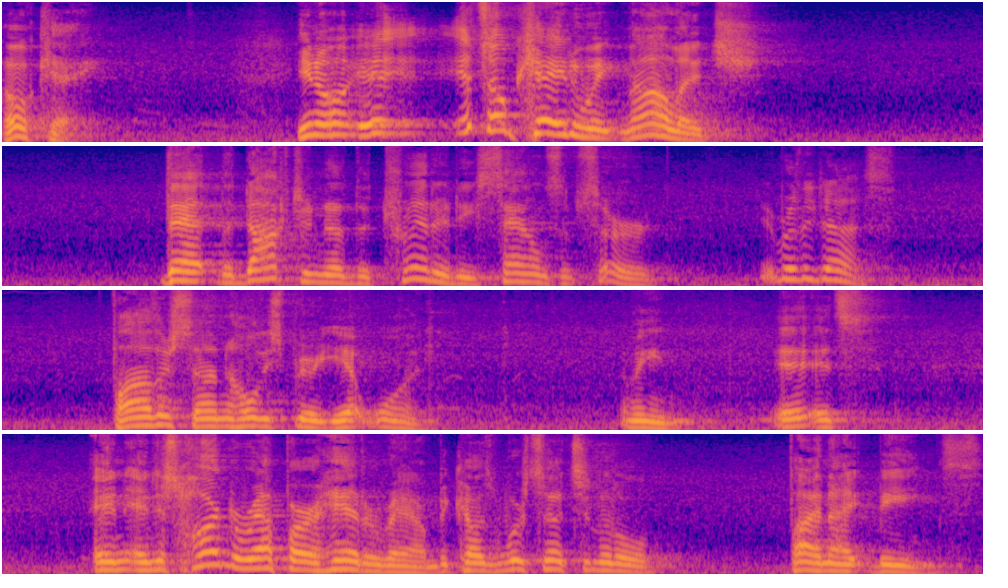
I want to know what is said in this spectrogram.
Okay. You know, it, it's okay to acknowledge that the doctrine of the Trinity sounds absurd. It really does. Father, Son, and Holy Spirit, yet one. I mean, it, it's, and, and it's hard to wrap our head around because we're such little finite beings.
